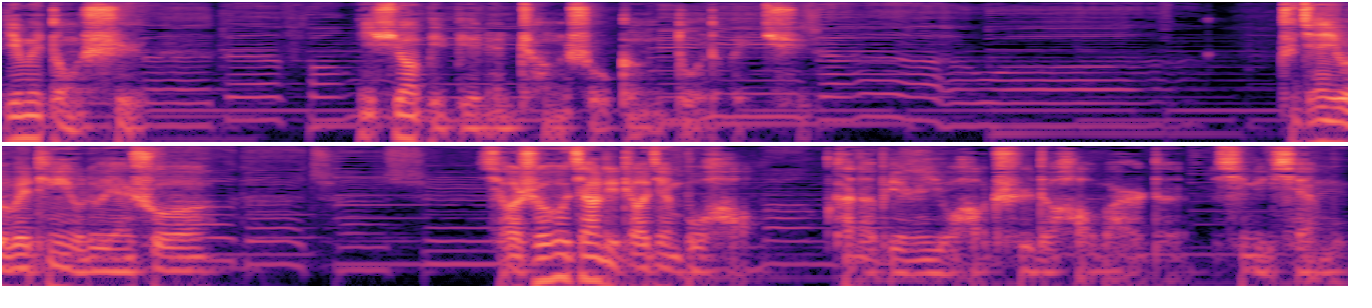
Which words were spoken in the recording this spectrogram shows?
因为懂事，你需要比别人承受更多的委屈。之前有位听友留言说，小时候家里条件不好。看到别人有好吃的好玩的，心里羡慕，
